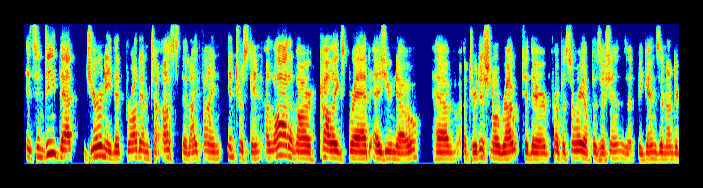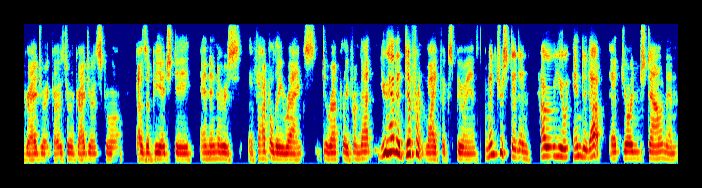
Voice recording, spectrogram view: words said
it's indeed that journey that brought him to us that I find interesting. A lot of our colleagues, Brad, as you know, have a traditional route to their professorial positions that begins in undergraduate, goes to a graduate school, does a PhD, and enters the faculty ranks directly from that. You had a different life experience. I'm interested in how you ended up at Georgetown and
